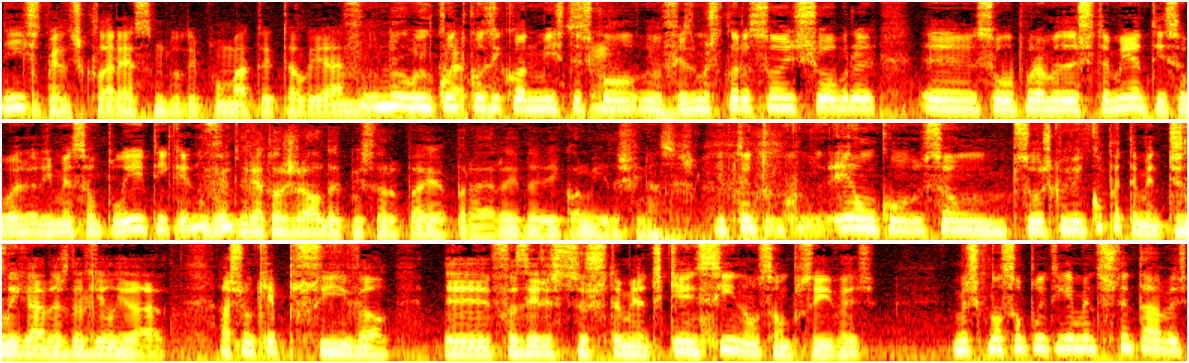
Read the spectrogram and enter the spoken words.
Isto. Pedro, esclarece-me do diplomata italiano. No encontro com os economistas, com, fez umas declarações sobre, uh, sobre o programa de ajustamento e sobre a dimensão política. No fundo... Diretor-geral da Comissão Europeia para a área da Economia e das Finanças. E, portanto, é um, são pessoas que vivem completamente desligadas da realidade. Acham que é possível uh, fazer estes ajustamentos que em si não são possíveis mas que não são politicamente sustentáveis.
